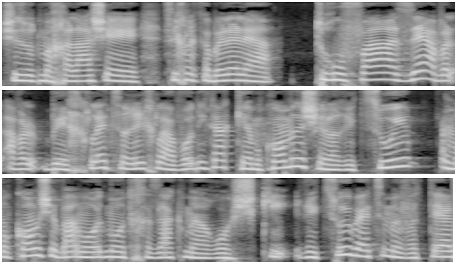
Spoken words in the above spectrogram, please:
שזאת מחלה שצריך לקבל עליה תרופה זה, אבל, אבל בהחלט צריך לעבוד איתה, כי המקום הזה של הריצוי הוא מקום שבא מאוד מאוד חזק מהראש. כי ריצוי בעצם מבטל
